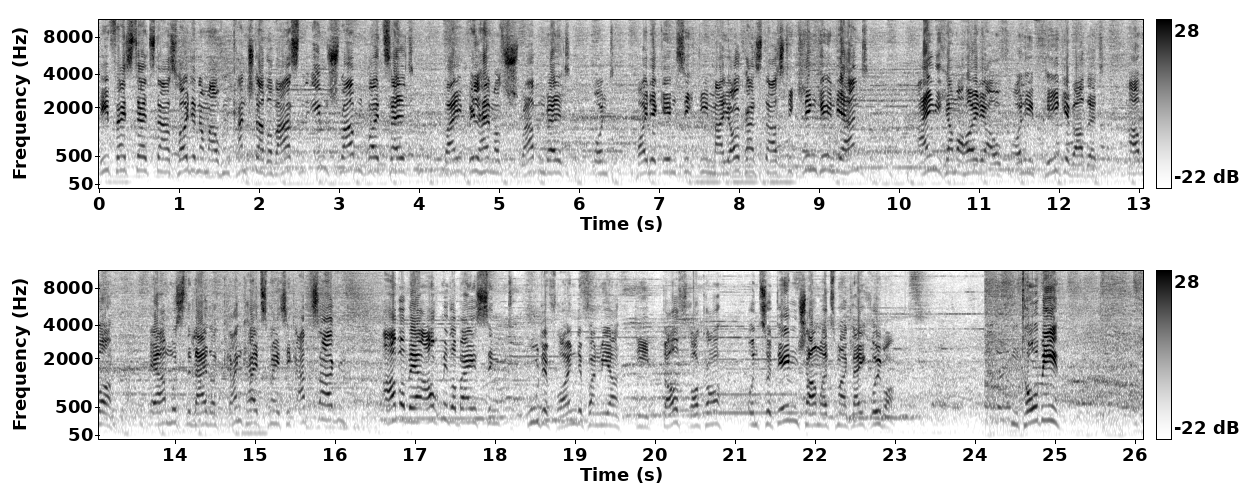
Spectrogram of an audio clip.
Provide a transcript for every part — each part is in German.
Die Festzeltstars heute nochmal auf dem Cannstatter Vasen im Schwabenkreuzzelt bei Wilhelmers Schwabenwelt. Und heute geben sich die Mallorca-Stars die Klinke in die Hand. Eigentlich haben wir heute auf Olli P. gewartet, aber er musste leider krankheitsmäßig absagen. Aber wer auch mit dabei ist, sind gute Freunde von mir, die Dorfrocker. Und zu denen schauen wir jetzt mal gleich rüber. Tobi,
